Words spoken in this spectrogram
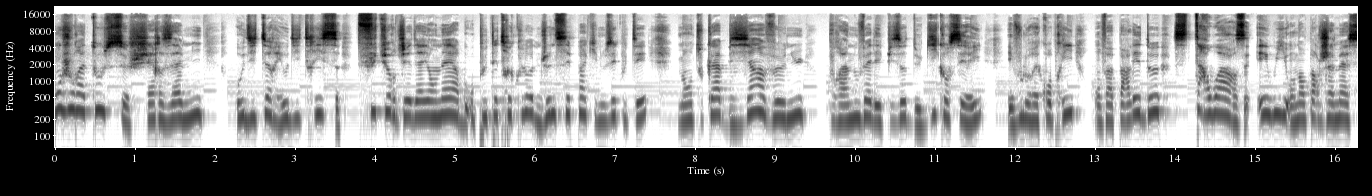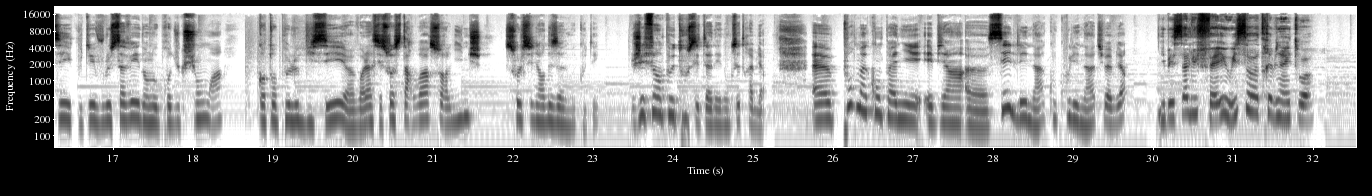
Bonjour à tous, chers amis, auditeurs et auditrices, futurs Jedi en herbe ou peut-être clones, je ne sais pas qui nous écoutez, mais en tout cas, bienvenue pour un nouvel épisode de Geek en série. Et vous l'aurez compris, on va parler de Star Wars. Et oui, on n'en parle jamais assez, écoutez, vous le savez dans nos productions, hein, quand on peut le glisser, euh, voilà, c'est soit Star Wars, soit Lynch, soit Le Seigneur des Anneaux, écoutez. J'ai fait un peu tout cette année, donc c'est très bien. Euh, pour m'accompagner, eh bien, euh, c'est Léna. Coucou Léna, tu vas bien? Eh ben, salut Faye, oui, ça va très bien et toi?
